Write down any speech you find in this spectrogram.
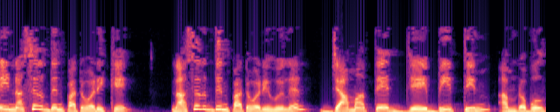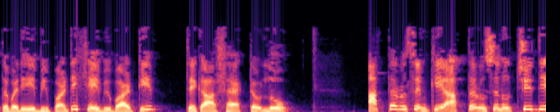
এই নাসির উদ্দিন পাটোয়ারিকে নাসির উদ্দিন পাটোয়ারি হইলেন জামাতের যে বি টিম, আমরা বলতে পারি এবি পার্টি সেই বি পার্টি থেকে আসা একটা লোক। আক্তার হোসেনকে, আক্তার হোসেন হচ্ছে যে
